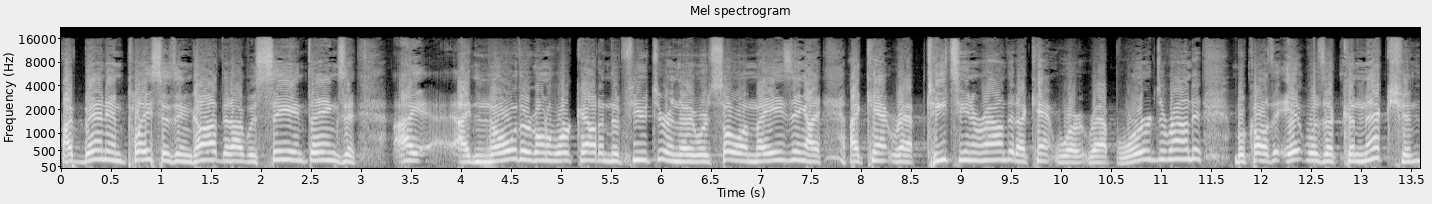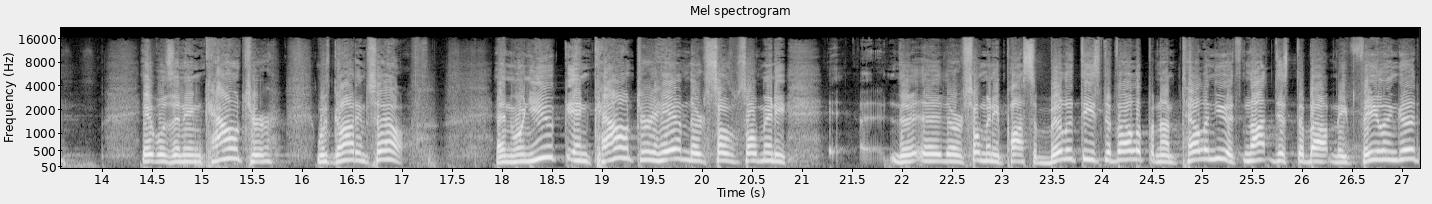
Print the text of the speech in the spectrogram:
I've been in places in God that I was seeing things that I, I know they're going to work out in the future and they were so amazing. I, I can't wrap teaching around it. I can't wrap words around it because it was a connection. It was an encounter with God Himself. And when you encounter Him, there's so, so many uh, there are so many possibilities develop, and I'm telling you, it's not just about me feeling good.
